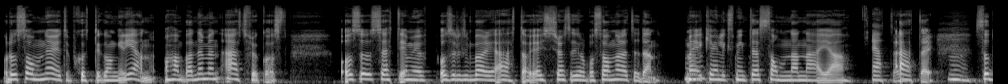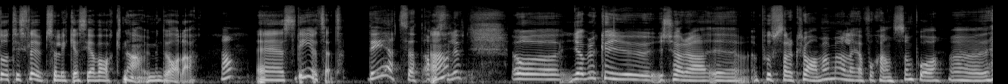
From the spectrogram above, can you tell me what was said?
Och då somnar jag ju typ 70 gånger igen. Och han bara, nej men ät frukost. Och så sätter jag mig upp och så liksom börjar jag äta och jag är så trött att jag håller på att somna hela tiden. Men jag kan ju liksom inte somna när jag Mm. Äter. Mm. äter. Så då till slut så lyckas jag vakna ur min dvala. Ja. Eh, så det är ju ett sätt. Det är ett sätt, absolut. Och jag brukar ju köra eh, pussar och kramar med alla jag får chansen på. Eh,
